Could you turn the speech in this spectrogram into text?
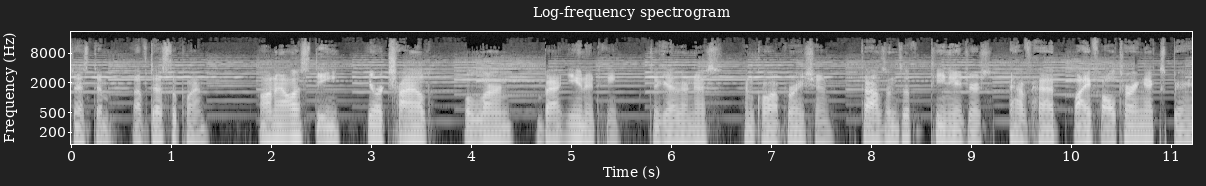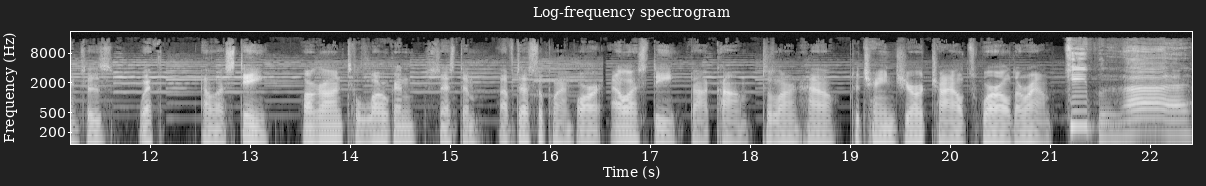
System of Discipline. On LSD, your child will learn about unity, togetherness, and cooperation. Thousands of teenagers have had life altering experiences with LSD. Log on to Logan System of Discipline or LSD.com to learn how to change your child's world around. Keep alive.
